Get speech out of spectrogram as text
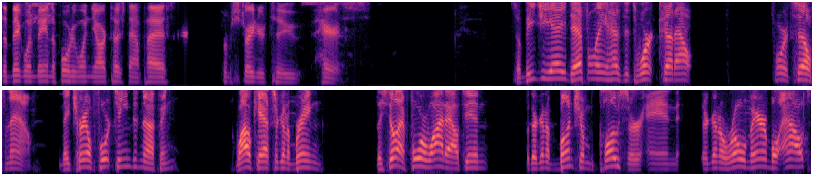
the big one being the 41 yard touchdown pass from Streeter to Harris. So BGA definitely has its work cut out for itself now. They trail 14 to nothing. Wildcats are going to bring, they still have four wideouts in, but they're going to bunch them closer and they're going to roll Marable out,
